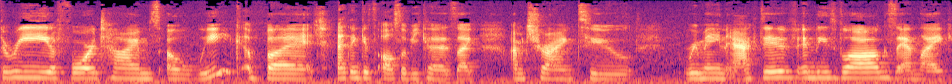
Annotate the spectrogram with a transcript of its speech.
three to four times a week but i think it's also because like i'm trying to remain active in these vlogs and like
